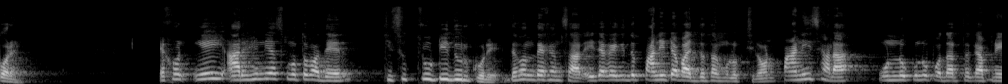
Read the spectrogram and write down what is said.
করেন। এখন এই আরহেনিয়াস মতবাদের কিছু ত্রুটি দূর করে, দেখুন, দেখেন স্যার, এই জায়গায় কিন্তু পানিটা বাধ্যতামূলক ছিল, কারণ পানি ছাড়া অন্য কোনো পদার্থকে আপনি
